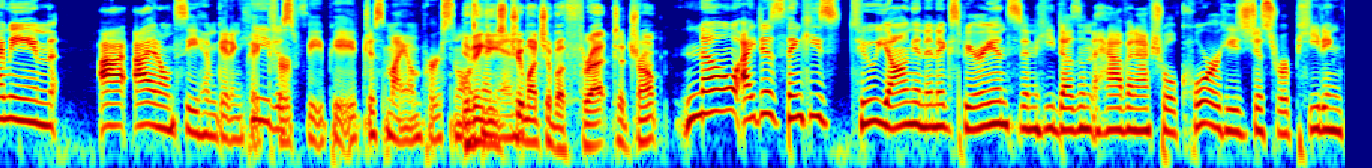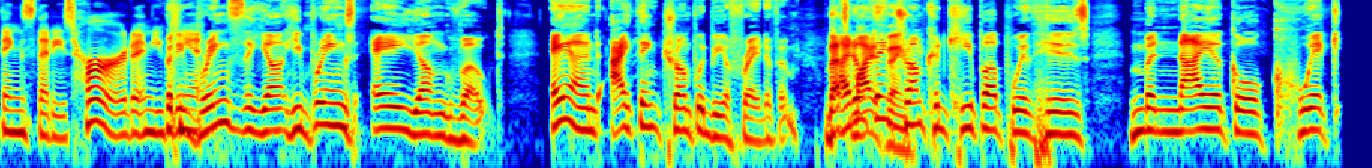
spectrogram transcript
I mean, I, I don't see him getting picked just- for VP. Just my own personal. you think opinion. he's too much of a threat to Trump? No, I just think he's too young and inexperienced, and he doesn't have an actual core. He's just repeating things that he's heard, and you But can't. he brings the young. He brings a young vote, and I think Trump would be afraid of him. That's I don't my think thing. Trump could keep up with his maniacal, quick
